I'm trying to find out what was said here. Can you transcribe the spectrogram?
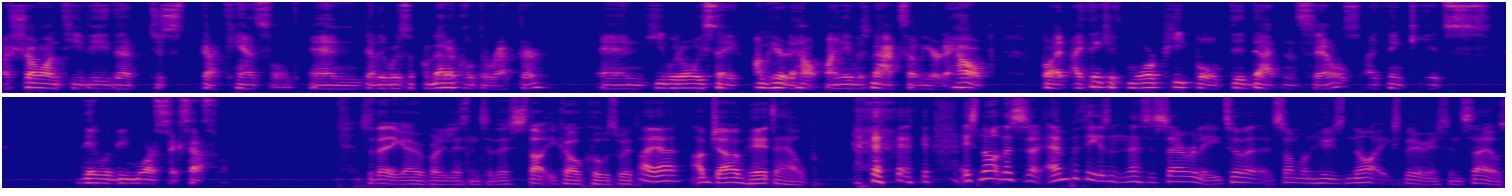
a show on TV that just got canceled. And there was a medical director, and he would always say, I'm here to help. My name is Max. I'm here to help. But I think if more people did that in sales, I think it's they would be more successful. So there you go, everybody. Listen to this. Start your cold calls with, "Oh yeah, I'm Joe. I'm here to help." it's not necessarily empathy isn't necessarily to a, someone who's not experienced in sales.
